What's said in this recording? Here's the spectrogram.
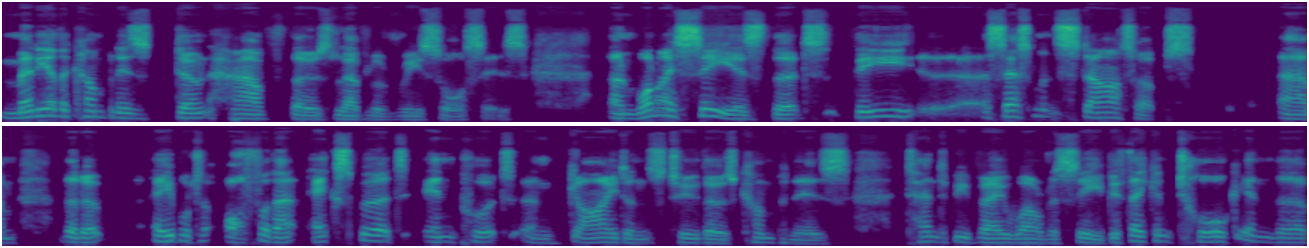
Many other companies don't have those level of resources. And what I see is that the uh, assessment startups um, that are able to offer that expert input and guidance to those companies tend to be very well received. If they can talk in the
